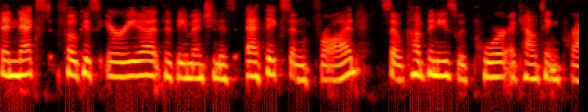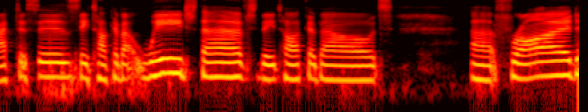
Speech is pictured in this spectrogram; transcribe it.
The next focus area that they mention is ethics and fraud. So, companies with poor accounting practices, they talk about wage theft, they talk about uh, fraud.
